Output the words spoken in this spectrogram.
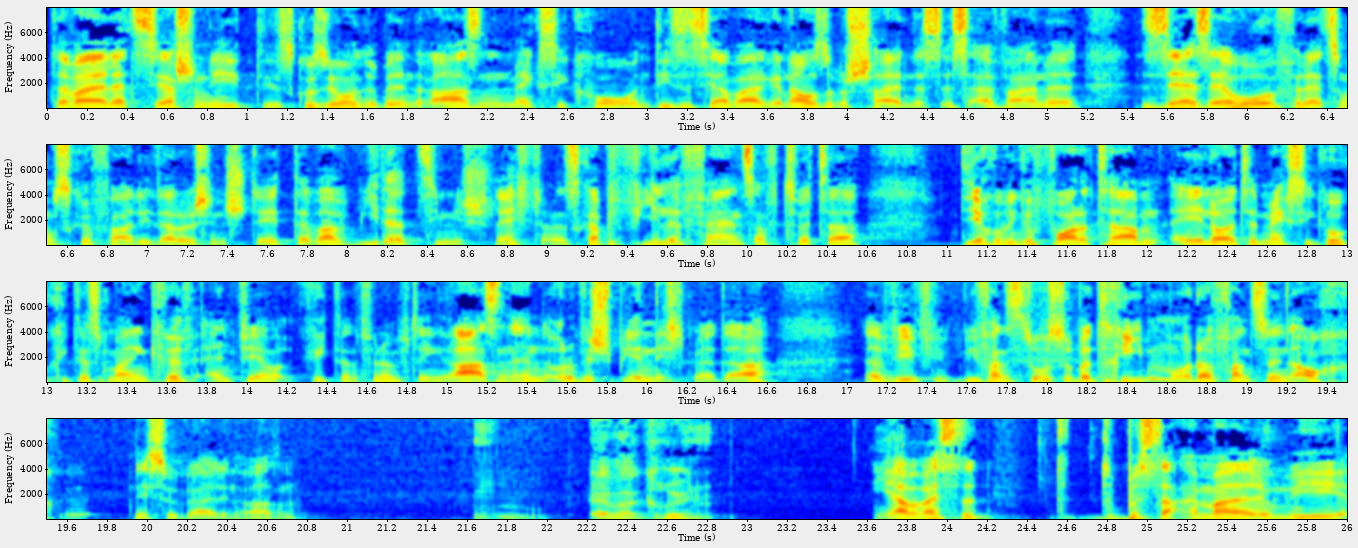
Da war ja letztes Jahr schon die Diskussion über den Rasen in Mexiko und dieses Jahr war er genauso bescheiden. Das ist einfach eine sehr, sehr hohe Verletzungsgefahr, die dadurch entsteht. Der war wieder ziemlich schlecht und es gab viele Fans auf Twitter, die auch irgendwie gefordert haben, ey Leute, Mexiko kriegt das mal in den Griff, entweder kriegt einen vernünftigen Rasen hin oder wir spielen nicht mehr da. Äh, wie, wie, wie fandst du es übertrieben oder fandst du ihn auch nicht so geil, den Rasen? Er war grün. Ja, aber weißt du, du bist da einmal irgendwie,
